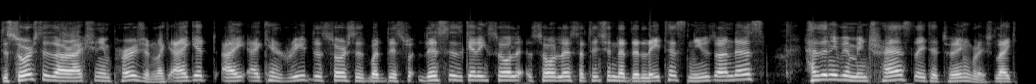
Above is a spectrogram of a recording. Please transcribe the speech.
the sources are actually in Persian. Like I get, I, I can read the sources, but this this is getting so so less attention that the latest news on this hasn't even been translated to English. Like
